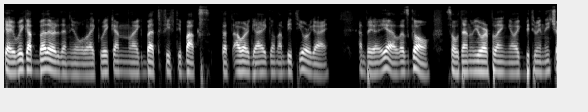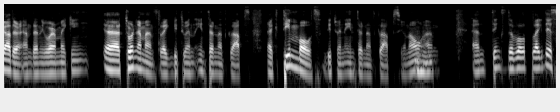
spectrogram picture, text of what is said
Okay, we got better than you. Like, we can like bet 50 bucks that our guy gonna beat your guy." And they, yeah, let's go. So then we were playing like between each other, and then we were making uh, tournaments like between internet clubs, like team modes between internet clubs, you know, Mhm. and and things develop like this.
